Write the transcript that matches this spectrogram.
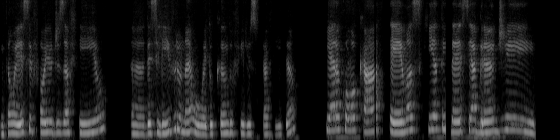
Então, esse foi o desafio uh, desse livro, né, o Educando Filhos para a Vida, que era colocar temas que atendesse a grande,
